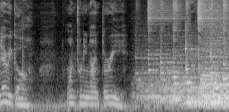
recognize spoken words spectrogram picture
There we go. 129.3.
